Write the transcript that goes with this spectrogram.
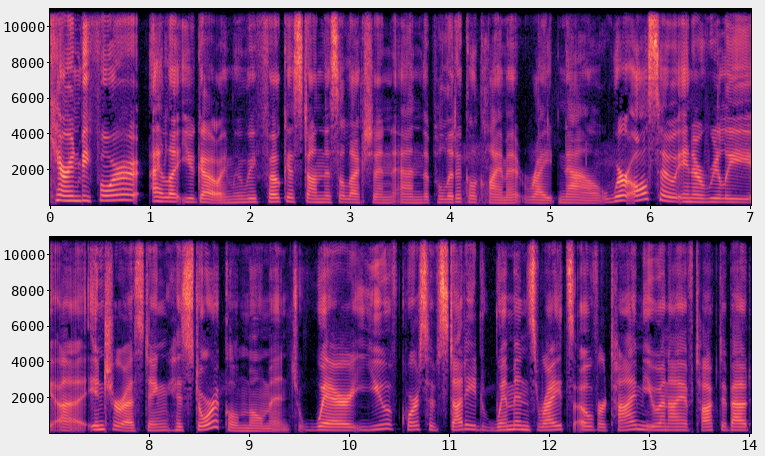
Karen, before I let you go, I mean, we focused on this election and the political climate right now. We're also in a really uh, interesting historical moment where you, of course, have studied women's rights over time. You and I have talked about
